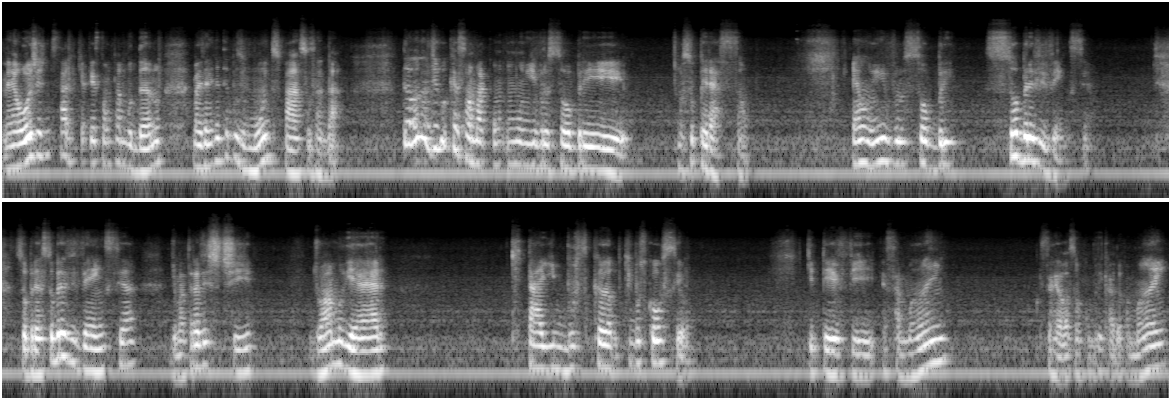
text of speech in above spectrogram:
Né? Hoje a gente sabe que a questão está mudando, mas ainda temos muitos passos a dar. Então eu não digo que é só uma, um livro sobre superação. É um livro sobre sobrevivência. Sobre a sobrevivência de uma travesti, de uma mulher que está aí buscando, que buscou o seu. Que teve essa mãe, essa relação complicada com a mãe,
